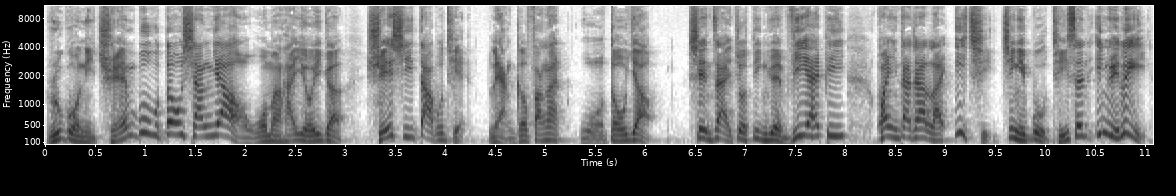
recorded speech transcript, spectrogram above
如果你全部都想要，我们还有一个学习大补帖，两个方案我都要。现在就订阅 VIP，欢迎大家来一起进一步提升英语力。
